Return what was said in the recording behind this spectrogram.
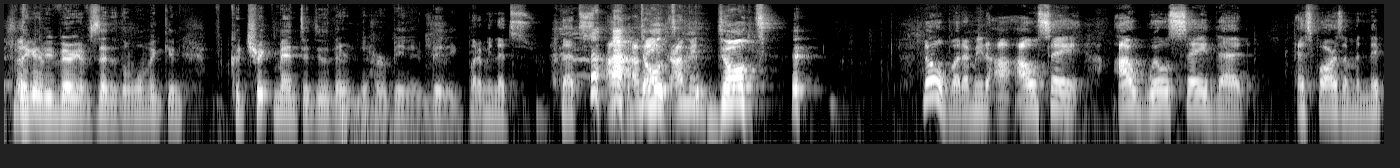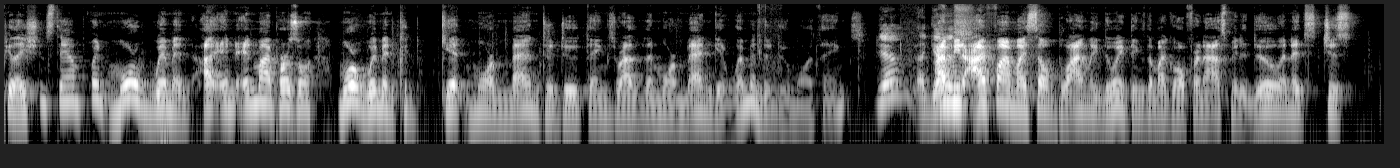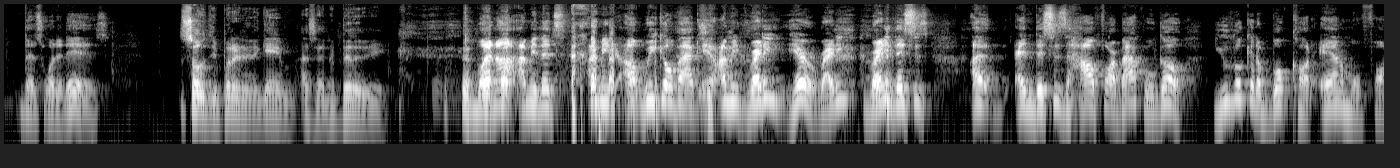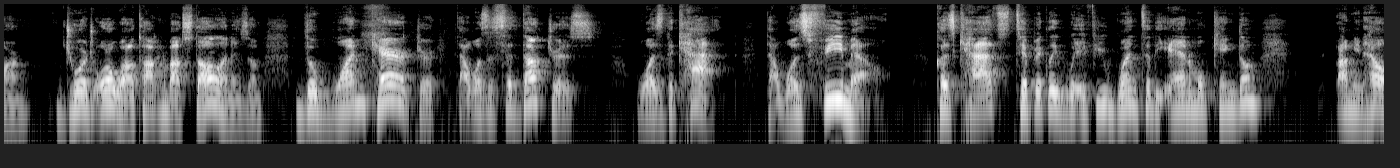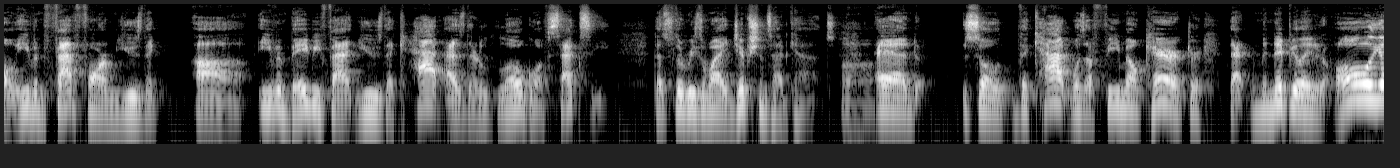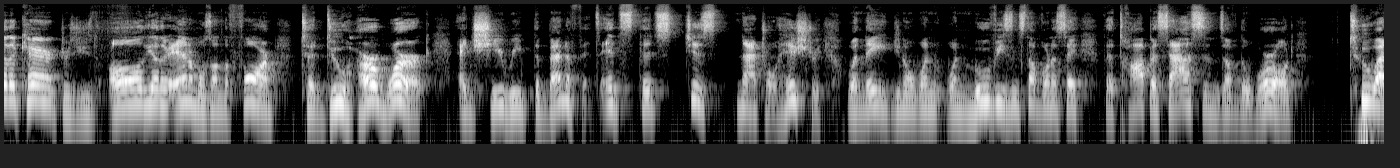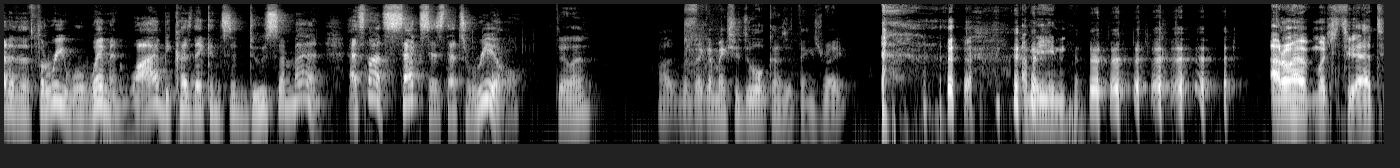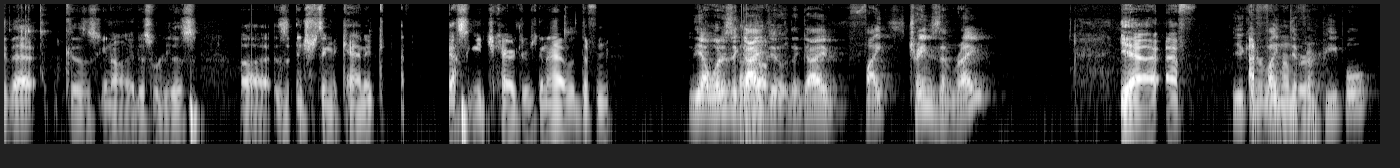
They're gonna be very upset that the woman can could trick men to do their her bidding. bidding. But I mean, that's that's. I, I Don't. I mean, Don't. No. But I mean, I, I'll say, I will say that as far as a manipulation standpoint, more women, I, in in my personal, more women could get more men to do things rather than more men get women to do more things. yeah, I guess. I mean, I find myself blindly doing things that my girlfriend asked me to do, and it's just that's what it is. so you put it in the game as an ability. Why not? I mean, that's. I mean, uh, we go back. I mean, ready here, ready, ready. This is, uh, and this is how far back we'll go. You look at a book called Animal Farm. George Orwell talking about Stalinism. The one character that was a seductress was the cat. That was female. Because cats typically, if you went to the animal kingdom, I mean, hell, even Phat Farm used a, uh, even Baby Phat used a cat as their logo of sexy. That's the reason why Egyptians had cats. And so the cat was a female character that manipulated all the other characters, used all the other animals on the farm to do her work, and she reaped the benefits. It's that's just natural history. When they, you know, when when movies and stuff want to say the top assassins of the world, two out of the three were women. Why? Because they can seduce some men. That's not sexist. That's real. Dylan, uh, Rebecca makes you do all kinds of things, right? I mean, I don't have much to add to that because you know it is what it is. Uh, it's an interesting mechanic. I'm guessing each character is gonna have a different. Yeah. What does the guy Uh, do? The guy fights, trains them, right? Yeah, I, I, You can fight remember. different people.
